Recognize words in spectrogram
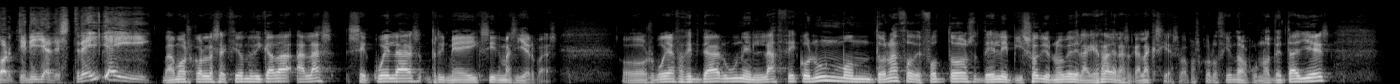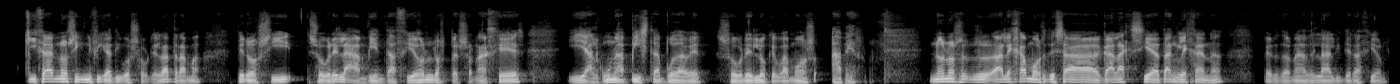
Cortinilla de estrella y... Vamos con la sección dedicada a las secuelas, remakes y demás hierbas. Os voy a facilitar un enlace con un montonazo de fotos del episodio 9 de la Guerra de las Galaxias. Vamos conociendo algunos detalles, quizá no significativos sobre la trama, pero sí sobre la ambientación, los personajes y alguna pista pueda haber sobre lo que vamos a ver. No nos alejamos de esa galaxia tan lejana, perdonad la literación,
